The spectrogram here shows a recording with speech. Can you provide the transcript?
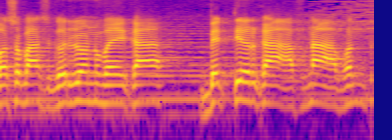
बसोबास गरिरहनुभएका व्यक्तिहरूका आफ्ना आफन्त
